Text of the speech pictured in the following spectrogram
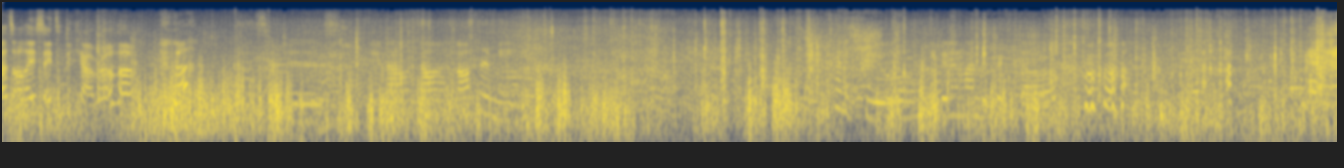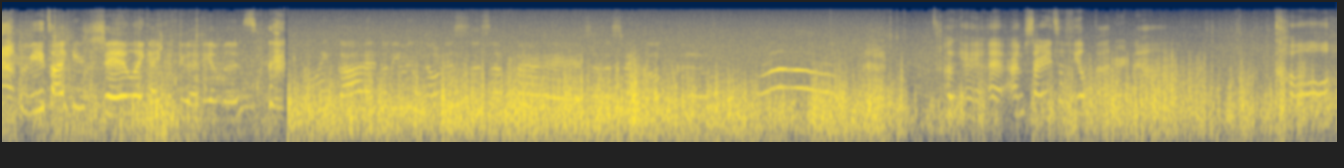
That's all I say to the camera. Switches, you know, not not for me. Kind of cute. He didn't land the trick though. me talking shit like I could do any of this. oh my god, I don't even notice this at first. Is this my Goku? okay, I, I'm starting to feel better now. Cold.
